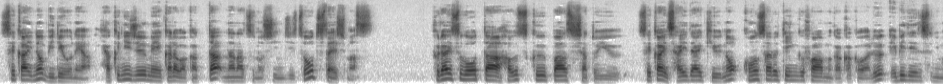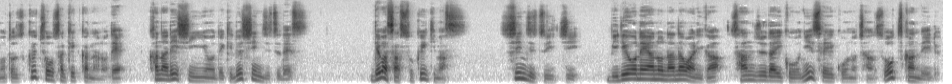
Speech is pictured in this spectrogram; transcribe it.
世界のビリオネア120名から分かった7つの真実をお伝えします。プライスウォーターハウスクーパース社という世界最大級のコンサルティングファームが関わるエビデンスに基づく調査結果なので、かなり信用できる真実です。では早速いきます。真実1、ビリオネアの7割が30代以降に成功のチャンスをつかんでいる。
